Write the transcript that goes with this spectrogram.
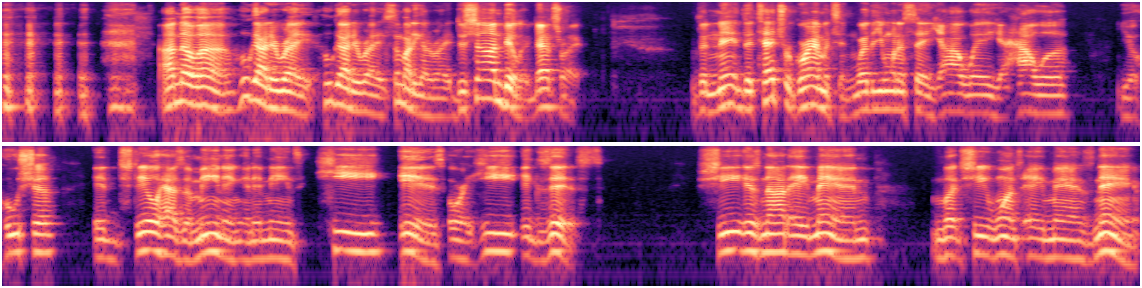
I know, huh? Who got it right? Who got it right? Somebody got it right. Deshaun Dillard. That's right. The name, the Tetragrammaton, whether you want to say Yahweh, Yahweh, Yahusha, it still has a meaning, and it means He is or He exists. She is not a man, but she wants a man's name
